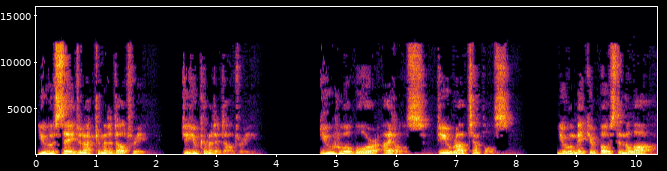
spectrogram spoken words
You who say, Do not commit adultery, do you commit adultery? You who abhor idols, do you rob temples? You who make your boast in the law,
